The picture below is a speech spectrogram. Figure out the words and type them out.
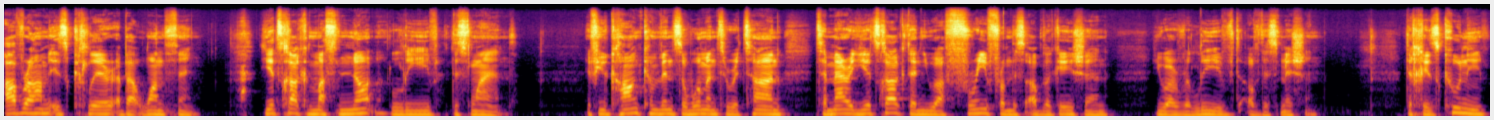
Avraham is clear about one thing Yitzchak must not leave this land. If you can't convince a woman to return to marry Yitzchak, then you are free from this obligation. You are relieved of this mission. The Chizkuni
